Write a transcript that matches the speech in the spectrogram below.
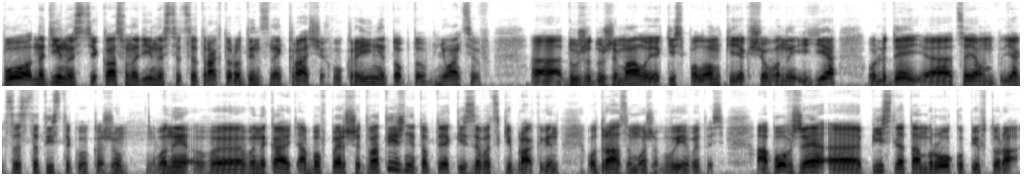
По надійності, класу надійності, це трактор один з найкращих в Україні, тобто нюансів е, дуже-дуже мало. Якісь поломки, якщо вони і є, у людей, е, це я вам як за статистикою кажу, вони виникають або в перші два тижні, тобто якийсь заводський брак він одразу може виявитись, або вже е, після там року-півтора.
